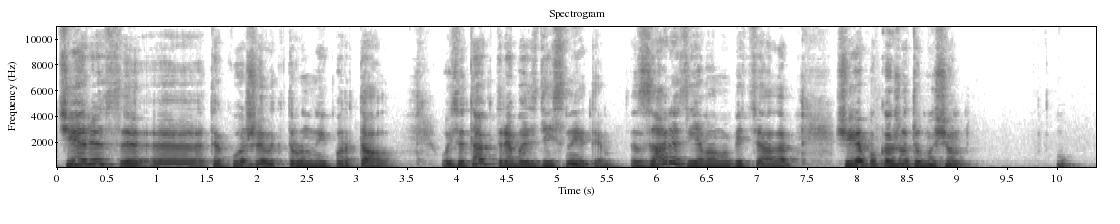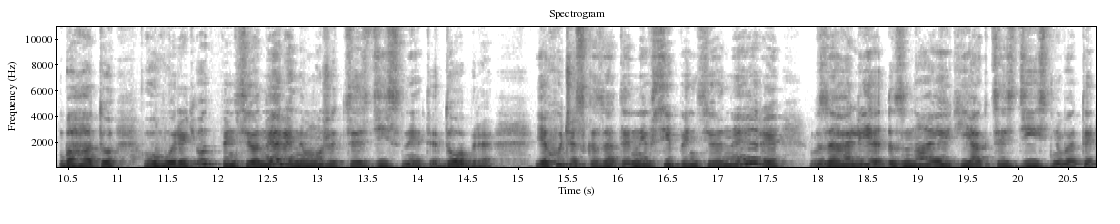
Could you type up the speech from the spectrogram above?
через е, також електронний портал. Ось отак треба здійснити. Зараз я вам обіцяла, що я покажу, тому що багато говорять, от пенсіонери не можуть це здійснити. Добре. Я хочу сказати, не всі пенсіонери взагалі знають, як це здійснювати,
